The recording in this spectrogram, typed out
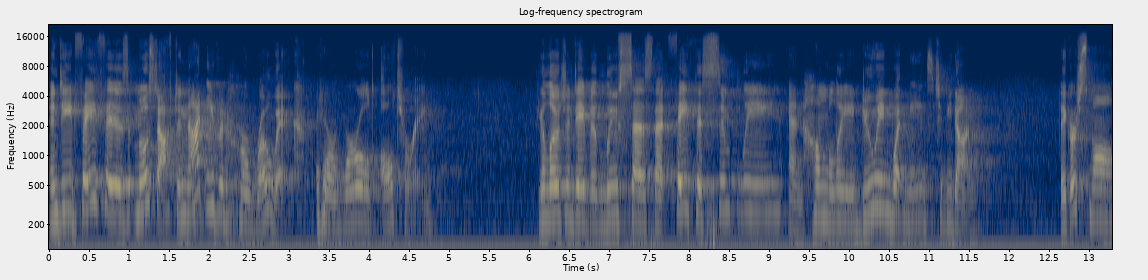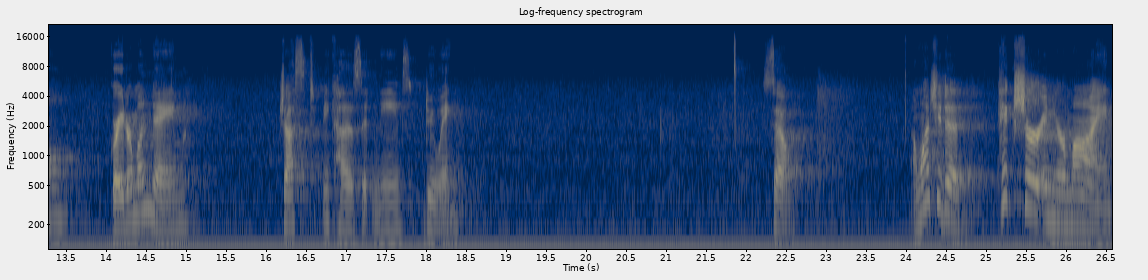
Indeed, faith is most often not even heroic or world altering. Theologian David Lose says that faith is simply and humbly doing what needs to be done, big or small, great or mundane, just because it needs doing. So, I want you to picture in your mind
